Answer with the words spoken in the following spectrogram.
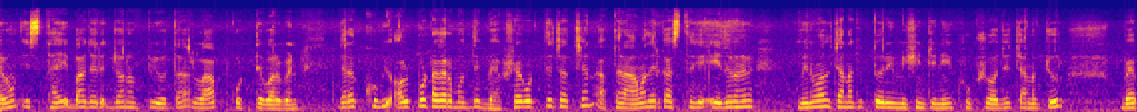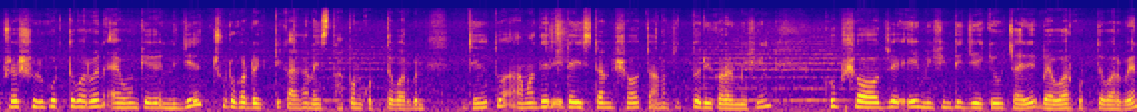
এবং স্থায়ী বাজারে জনপ্রিয়তা লাভ করতে পারবেন। যারা খুবই অল্প টাকার মধ্যে ব্যবসা করতে চাচ্ছেন, আপনারা আমাদের কাছ থেকে এই ধরনের ম্যানুয়াল চানাচুর তৈরি মেশিনটি নিয়ে খুব সহজে চানাচুর ব্যবসা শুরু করতে পারবেন এবং নিজে ছোটোখাটো একটি কারখানা স্থাপন করতে পারবেন। যেহেতু আমাদের এটা স্ট্যান্ড সহ চানাচুর তৈরি করার মেশিন, খুব সহজে এই মেশিনটি যে কেউ চাইলে ব্যবহার করতে পারবেন।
